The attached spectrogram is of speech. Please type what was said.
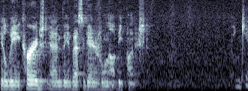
it'll be encouraged and the investigators will not be punished. Thank you.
